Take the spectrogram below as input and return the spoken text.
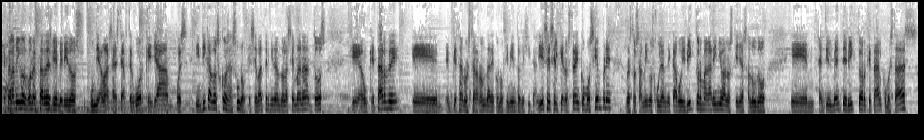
¿Qué tal amigos? Buenas tardes, bienvenidos un día más a este After Work que ya pues indica dos cosas. Uno, que se va terminando la semana. Dos, que aunque tarde eh, empieza nuestra ronda de conocimiento digital. Y ese es el que nos traen, como siempre, nuestros amigos Julián de Cabo y Víctor Magariño, a los que ya saludo eh, gentilmente. Víctor, ¿qué tal? ¿Cómo estás?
